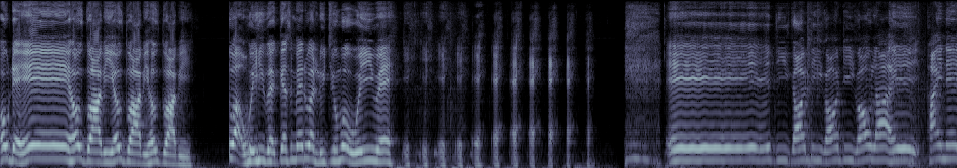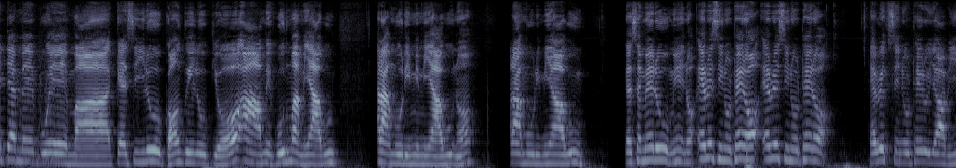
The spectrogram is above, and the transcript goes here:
ဟုတ်တယ်ဟေးဟုတ်သွားပြီဟုတ်သွားပြီဟုတ်သွားပြီသူကအဝေးကြီးပဲကက်စမဲတို့ကလူကျုံမို့အဝေးကြီးပဲအေးဒီကောင်းဒီကောင်းဒီကောင်းလားဟေးဖိုင်နယ်တက်မဲ့ပွဲမှာကက်စီလို့ခေါင်းသွင်းလို့ပြောအာမေကိုသမားမရဘူးအဲ့ဒါမျိုးဒီမမရဘူးနော်အဲ့ဒါမျိုးဒီမရဘူးကက်စမဲတို့မင်းနော်အဲရစ်စင်တို့ထဲတော့အဲရစ်စင်တို့ထဲတော့အဲရစ်စင်တို့ထဲလို့ရပြီ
